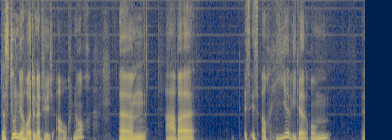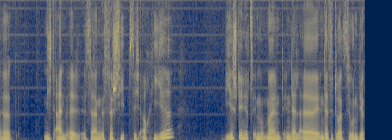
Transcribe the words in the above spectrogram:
Das tun wir heute natürlich auch noch. Ähm, aber es ist auch hier wiederum äh, nicht ein, äh, sagen, es verschiebt sich auch hier. Wir stehen jetzt im Moment in der, äh, in der Situation, wir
